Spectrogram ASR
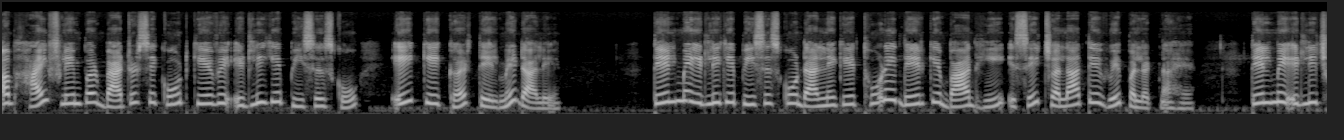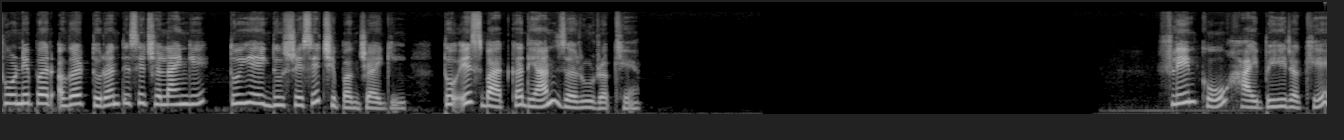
अब हाई फ्लेम पर बैटर से कोट किए हुए इडली के पीसेस को एक एक कर तेल में डालें। तेल में इडली के पीसेस को डालने के थोड़ी देर के बाद ही इसे चलाते हुए पलटना है। तेल में इडली छोड़ने पर अगर तुरंत इसे चलाएँगे तो ये एक दूसरे से चिपक जाएगी। तो इस बात का ध्यान ज़रूर रखें। फ्लेम को हाई पे ही रखें।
